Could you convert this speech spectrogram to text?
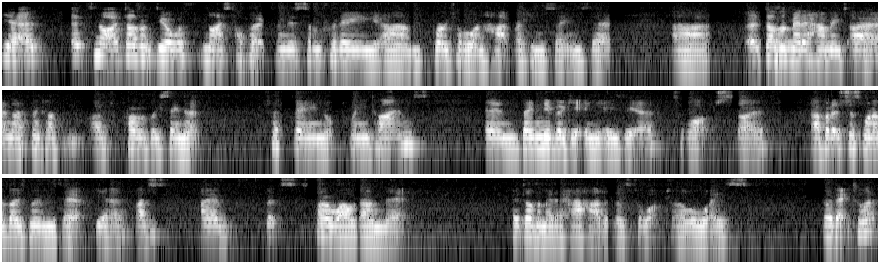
yeah, it, it's not. It doesn't deal with nice topics, and there's some pretty um, brutal and heartbreaking scenes that. Uh, it doesn't matter how many, uh, and I think I've I've probably seen it fifteen or twenty times, and they never get any easier to watch. So, uh, but it's just one of those movies that yeah, I just I it's so well done that it doesn't matter how hard it is to watch. I'll always go back to it.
